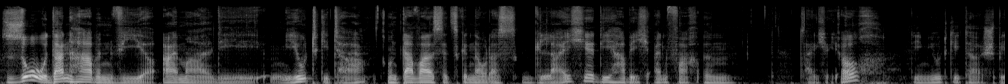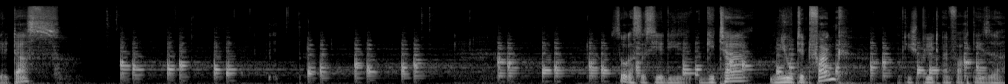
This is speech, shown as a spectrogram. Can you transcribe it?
So, dann haben wir einmal die Mute-Gitarre. Und da war es jetzt genau das gleiche. Die habe ich einfach, ähm, zeige ich euch auch. Die Mute-Gitarre spielt das. So, das ist hier die Gitarre Muted Funk. Die spielt einfach diese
